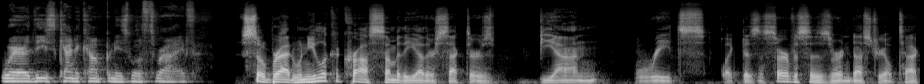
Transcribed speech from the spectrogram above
where these kind of companies will thrive. So, Brad, when you look across some of the other sectors beyond REITs like business services or industrial tech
